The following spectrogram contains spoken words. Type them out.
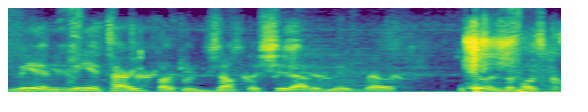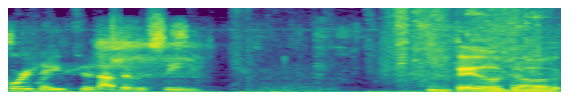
Me and me and Tariq fucking jumped the shit out of Nick, bro. It was the most coordinated shit I've ever seen. Damn dog.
